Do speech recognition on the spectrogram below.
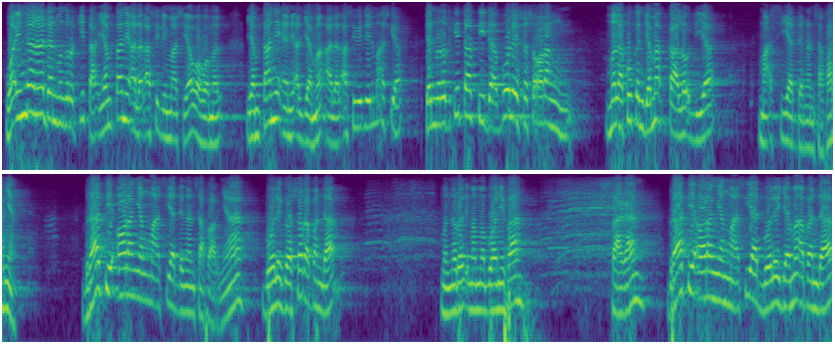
Wa indana dan menurut kita yamtani alal asli masya wa huwa yamtani ani al jama' alal asli lil masya. Dan menurut kita tidak boleh seseorang melakukan jama' kalau dia maksiat dengan safarnya. Berarti orang yang maksiat dengan safarnya boleh gosor apa enggak? Menurut Imam Abu Hanifah? Sah kan? Berarti orang yang maksiat boleh jamaah apa enggak?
